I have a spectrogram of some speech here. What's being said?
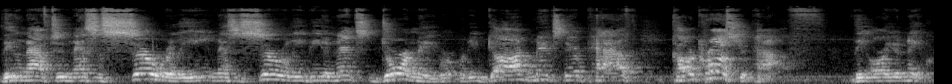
They don't have to necessarily, necessarily be your next door neighbor, but if God makes their path cut across your path, they are your neighbor.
